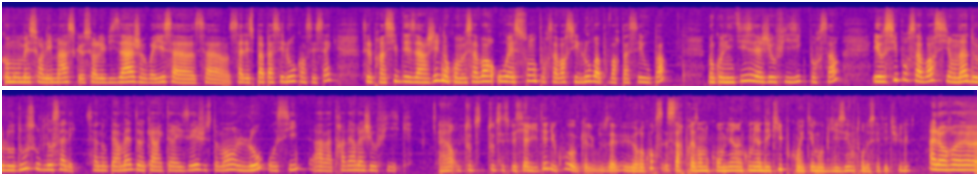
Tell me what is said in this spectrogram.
comme on met sur les masques, sur les visages, vous voyez, ça ne laisse pas passer l'eau quand c'est sec. C'est le principe des argiles. Donc, on veut savoir où elles sont pour savoir si l'eau va pouvoir passer ou pas. Donc, on utilise la géophysique pour ça. Et aussi pour savoir si on a de l'eau douce ou de l'eau salée. Ça nous permet de caractériser justement l'eau aussi à travers la géophysique. Toutes, ces spécialités, du coup, auxquelles vous avez eu recours, ça représente combien, d'équipes qui ont été mobilisées autour de cette étude? Alors euh,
